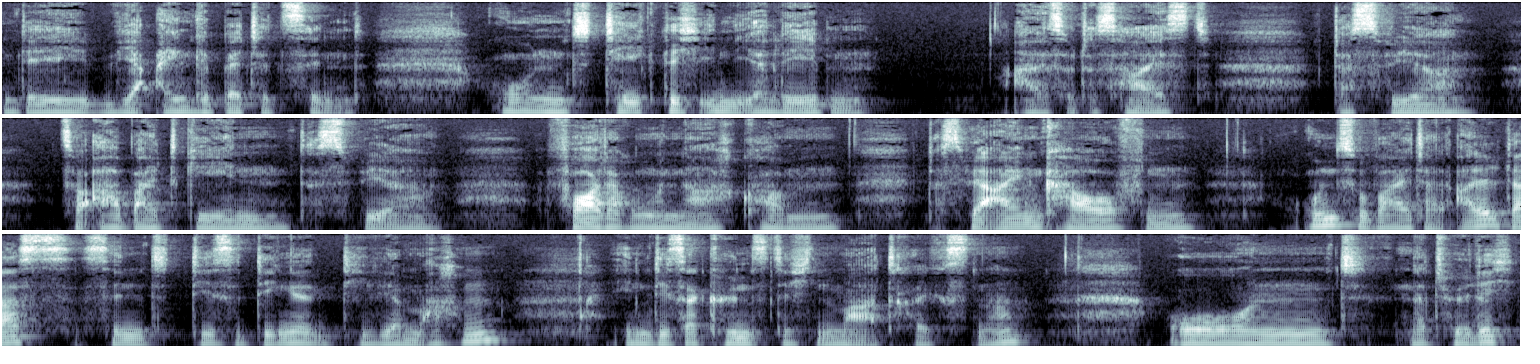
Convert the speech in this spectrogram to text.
in der wir eingebettet sind und täglich in ihr leben. Also das heißt, dass wir zur Arbeit gehen, dass wir Forderungen nachkommen, dass wir einkaufen und so weiter. All das sind diese Dinge, die wir machen in dieser künstlichen Matrix. Ne? Und natürlich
